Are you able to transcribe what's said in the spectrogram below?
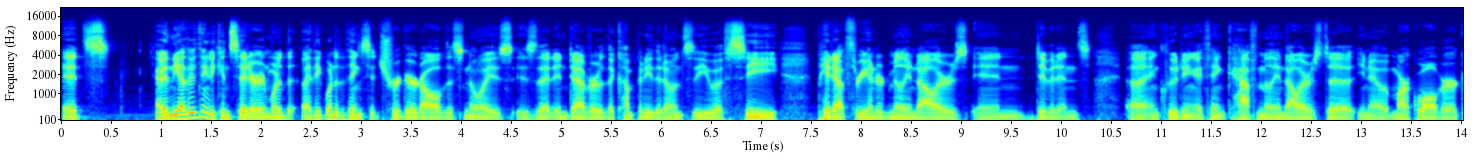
It's and the other thing to consider, and one of the, I think one of the things that triggered all this noise is that Endeavor, the company that owns the UFC, paid out three hundred million dollars in dividends, uh, including I think half a million dollars to you know Mark Wahlberg,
